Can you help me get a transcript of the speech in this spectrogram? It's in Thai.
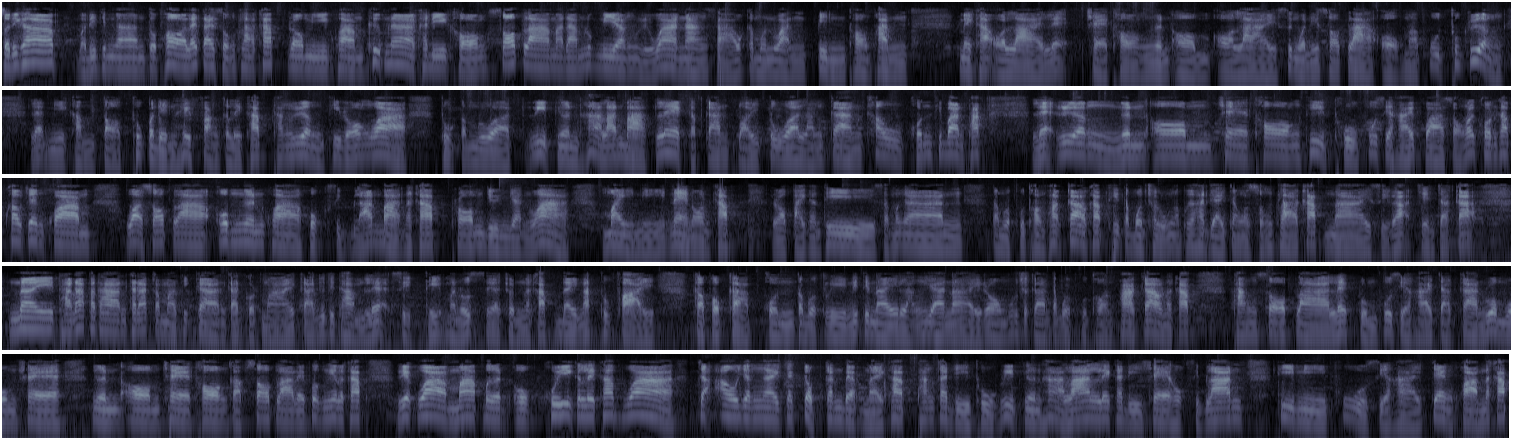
สวัสดีครับ วันนี้ทีมงานตัวพ่อและตายสงขลาครับ เรามีความคืบหน้าคดีของซอปลามาดามลูกเนียง หรือว่านางสาวกมลวันปิ่นทองพันธ์แม่ค้าออนไลน์ และแชร์ทองเงินออมออนไลน์ ซึ่งวันนี้ซอปลาออกมาพูดทุกเรื่อง และมีคำตอบทุกประเด็นให้ฟังกันเลยครับ ทั้งเรื่องที่ร้องว่าถูกตำรวจรีดเงิน 5 ล้านบาทแลกกับการปล่อยตัวหลังการเข้าค้นที่บ้านพัก และเรื่องเงินออมแชร์ทองที่ถูกผู้เสียหายกว่า 200 คนครับเข้าแจ้งความว่าซอปลาอมเงินกว่า 60 ล้านบาทนะครับ พร้อมยืนยันว่าไม่หนีแน่นอนครับ เราไปกันที่สำนักงานตำรวจภูธรภาค 9 ครับที่ตำบลฉลุงอำเภอหัดใหญ่จังหวัดสงขลาครับ นายศิระเจนจากะ ในฐานะประธานคณะกรรมาการการกฎหมายการยุติธรรม และสิทธิมนุษยชนนะครับ ได้นัดทุกฝ่ายเข้าพบกับพลตำรวจตรีนิตินัยหลังยานายรองผู้จัดการตำรวจภูธรภาค9นะครับทั้งซอปลาและกลุ่มผู้เสียหายจากการร่วมวงแชร์ เงินออมแชร์ทองกับซอปลาในพวกนี้แหละครับ เรียกว่ามาเปิดอกคุยกันเลยครับว่าจะเอายังไงจะจบกันแบบไหนครับ ทั้งคดีถูกรีดเงิน 5 ล้าน และคดีแชร์ 60 ล้าน ที่มีผู้เสียหายแจ้งความนะครับ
